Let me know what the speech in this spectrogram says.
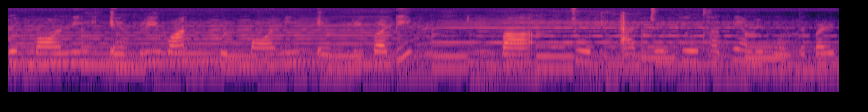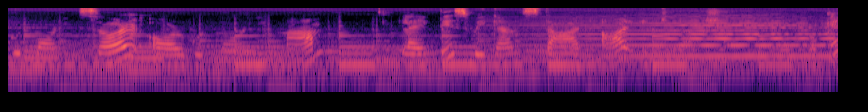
good morning everyone good morning everybody বা যদি একজন কেউ থাকে, আমি বলতে পারি good morning sir or good morning ma'am like this we can start our introduction okay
